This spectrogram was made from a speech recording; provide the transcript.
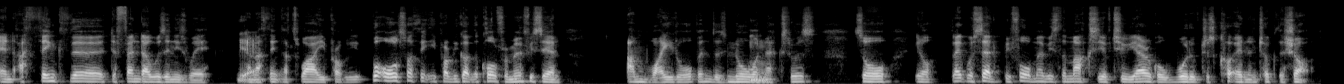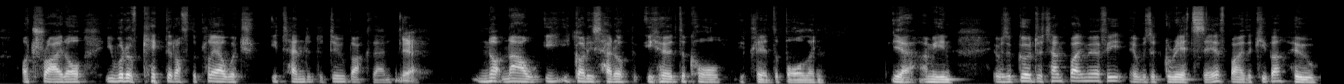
And I think the defender was in his way, Yeah. and I think that's why he probably. But also, I think he probably got the call from Murphy saying, "I'm wide open. There's no Mm. one next to us." So you know, like we said before, maybe it's the Maxi of two year ago would have just cut in and took the shot or tried, or he would have kicked it off the player, which he tended to do back then Yeah. not now. He, he got his head up. He heard the call. He played the ball, and yeah, I mean, it was a good attempt by Murphy. It was a great save by the keeper, who,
